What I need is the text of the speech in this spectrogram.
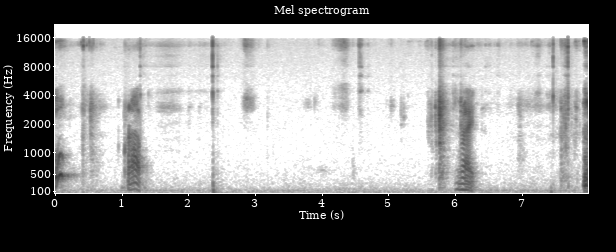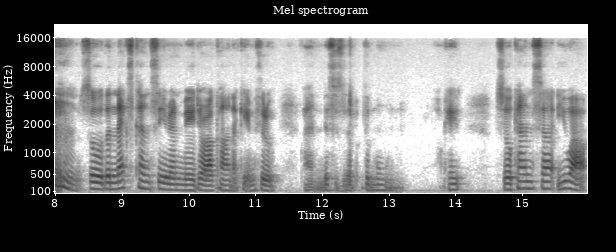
oh, crap. Right. so the next Cancerian major arcana came through, and this is the, the moon. Okay. So Cancer, you are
